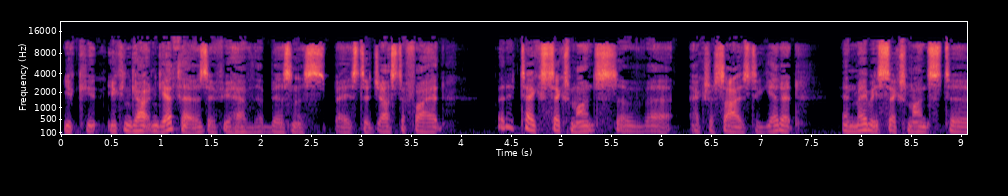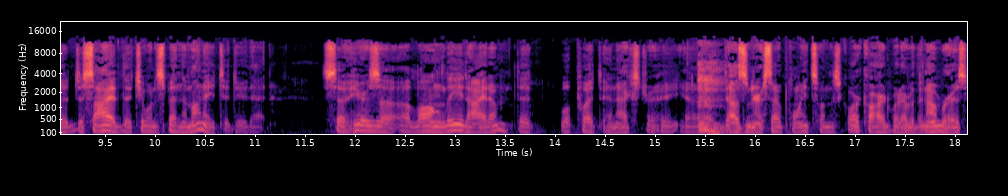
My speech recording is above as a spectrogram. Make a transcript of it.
You can, you can go out and get those if you have the business base to justify it, but it takes six months of uh, exercise to get it and maybe six months to decide that you want to spend the money to do that. So here's a, a long lead item that will put an extra you know, dozen or so points on the scorecard, whatever the number is,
